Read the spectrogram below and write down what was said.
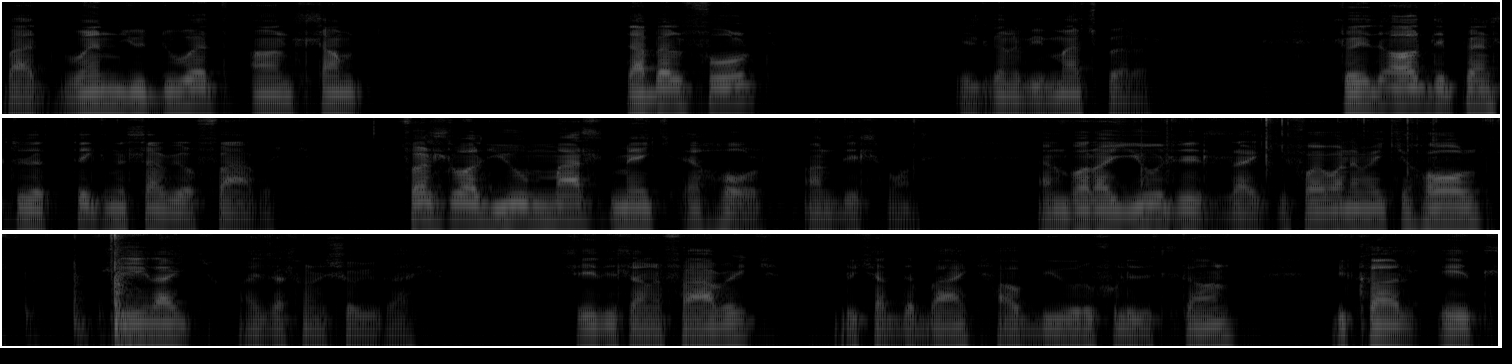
but when you do it on some double fold it's going to be much better. So it all depends to the thickness of your fabric. First of all you must make a hole on this one. And what I use is like if I want to make a hole see like I just want to show you guys. See this on the fabric. Look at the back how beautiful it's done because it's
